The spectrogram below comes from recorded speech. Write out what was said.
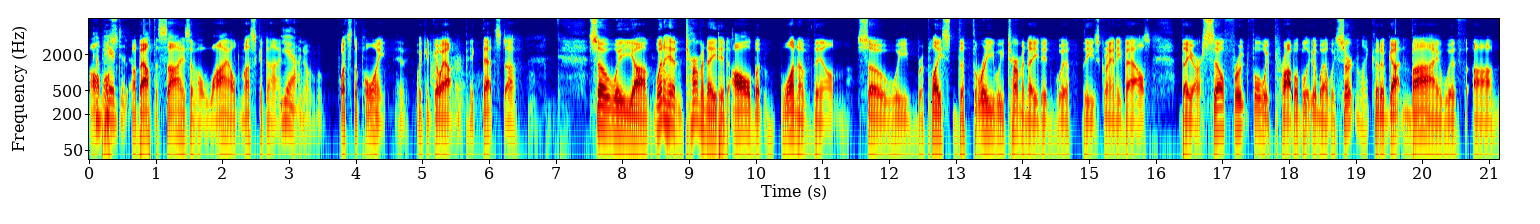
Almost the- about the size of a wild muscadine. Yeah. You know, what's the point? We could go out and pick that stuff. So we uh, went ahead and terminated all but one of them. So we replaced the three we terminated with these Granny Vals. They are self-fruitful. We probably, well, we certainly could have gotten by with um,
